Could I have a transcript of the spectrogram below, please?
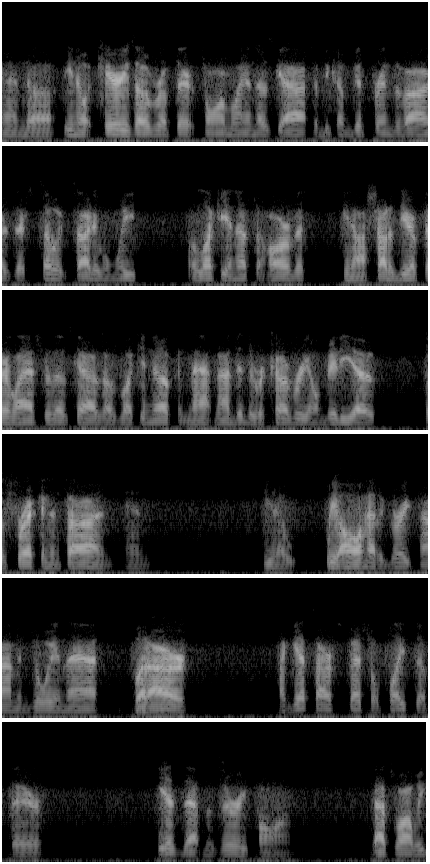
And uh, you know it carries over up there at Farmland. Those guys have become good friends of ours. They're so excited when we are lucky enough to harvest you know, I shot a deer up there last year. Those guys, I was lucky enough, and Matt and I did the recovery on video with Brecken and Ty, and, and you know, we all had a great time enjoying that. But our, I guess our special place up there is that Missouri farm. That's why we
